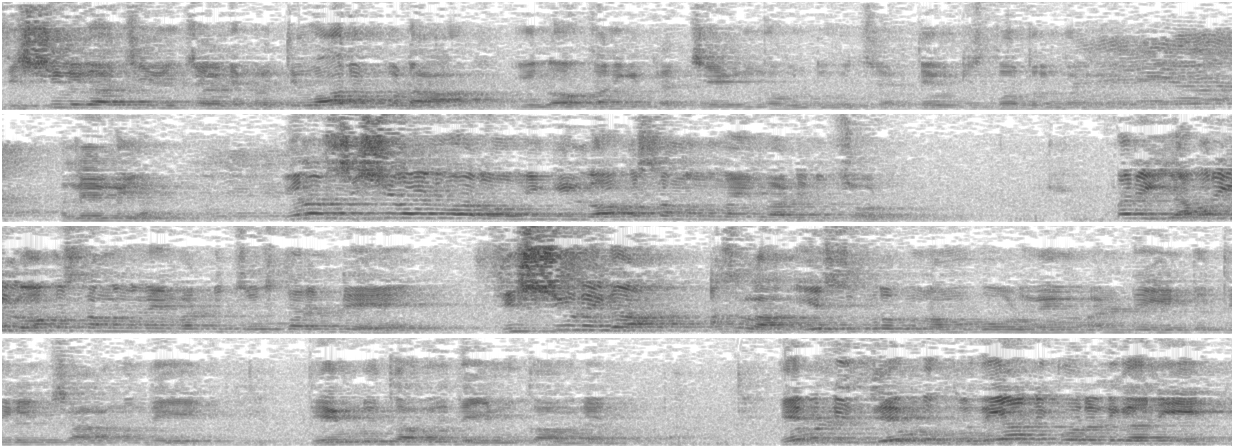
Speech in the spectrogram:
శిష్యులుగా జీవించాలని ప్రతి వారు కూడా ఈ లోకానికి ప్రత్యేకంగా ఉంటూ వచ్చారు. దేవునికి స్తోత్రం కలిగి ఇలా శిష్యులైన వారు ఇంక ఈ లోక సంబంధమైన వాటిని చూడరు మరి ఎవరు ఈ లోక సంబంధమైన వాటిని చూస్తారంటే శిష్యుడిగా అసలు యేసు ప్రభు నమ్ముకోవడం అంటే ఏంటో తెలియని చాలా మంది దేవుడు కావాలి దెయ్యం కావాలి అనుకుంటారు. ఏమండి? దేవుడు హృదయాన్ని కోరడు కానీ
